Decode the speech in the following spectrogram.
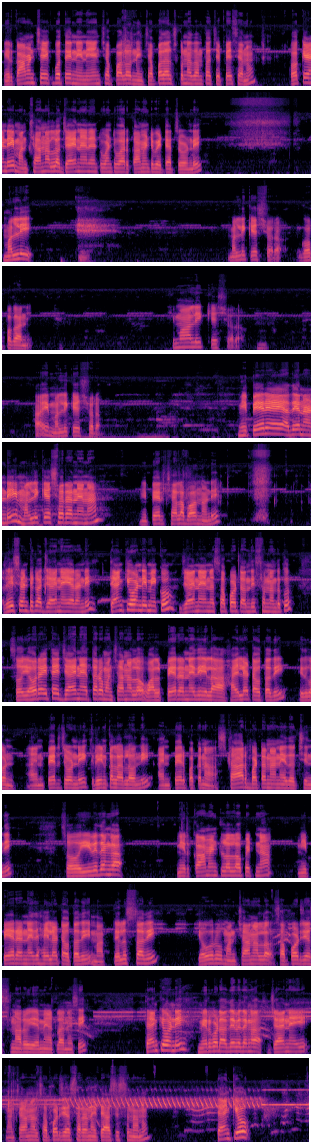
మీరు కామెంట్ చేయకపోతే నేను ఏం చెప్పాలో నేను చెప్పదలుచుకున్నదంతా చెప్పేశాను. ఓకే అండి. మన ఛానల్లో జాయిన్ అయినటువంటి వారు కామెంట్ పెట్టారు చూడండి. మళ్ళీ మల్లికేశ్వర గోపగాని. హిమాలికేశ్వర. హాయ్ మల్లికేశ్వర. మీ పేరే అదేనా అండి? మల్లికేశ్వర అనేనా మీ పేరు చాలా బాగుందండి. రీసెంట్గా జాయిన్ అయ్యారండి. థ్యాంక్ యూ అండి మీకు జాయిన్ అయిన సపోర్ట్ అందిస్తున్నందుకు. సో ఎవరైతే జాయిన్ అవుతారో మన ఛానల్లో వాళ్ళ పేరు అనేది ఇలా హైలైట్ అవుతుంది. ఇదిగోండి ఆయన పేరు చూడండి గ్రీన్ కలర్లో ఉంది. ఆయన పేరు పక్కన స్టార్ బటన్ అనేది వచ్చింది. సో ఈ విధంగా మీరు కామెంట్లలో పెట్టిన మీ పేరు అనేది హైలైట్ అవుతుంది. మాకు తెలుస్తుంది. ఎవరు మన ఛానల్లో సపోర్ట్ చేస్తున్నారు ఏమి అట్లా అనేసి. థ్యాంక్ యూ అండి. మీరు కూడా అదే విధంగా జాయిన్ అయ్యి మన ఛానల్ సపోర్ట్ చేస్తారని అయితే ఆశిస్తున్నాను. థ్యాంక్ యూ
